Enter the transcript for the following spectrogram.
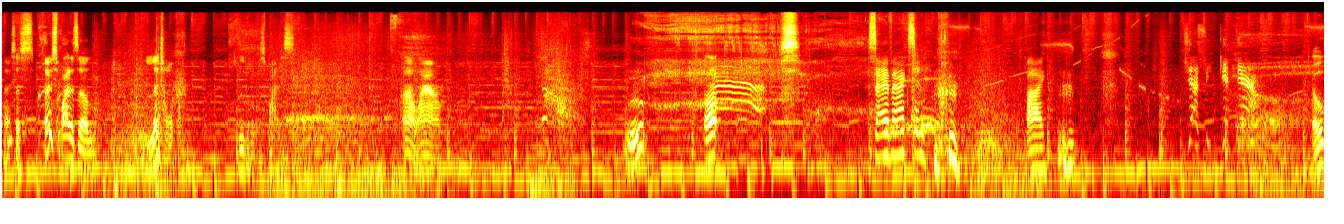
those are those spiders are little, little spiders. Oh wow. Whoop. Oh. Save Axel. Bye. Oh.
